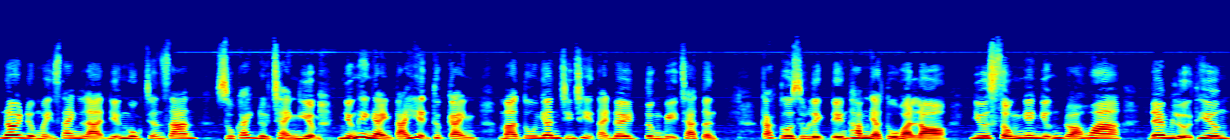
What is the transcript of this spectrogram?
nơi được mệnh danh là địa ngục trần gian, du khách được trải nghiệm những hình ảnh tái hiện thực cảnh mà tù nhân chính trị tại đây từng bị tra tấn. Các tour du lịch đến thăm nhà tù Hỏa Lò như sống như những đóa hoa, đêm lửa thiêng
